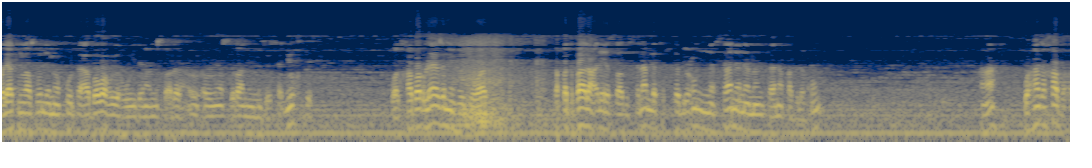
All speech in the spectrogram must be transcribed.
ولكن الرسول لما يقول فأبواه يهودان أو ينصران من يخبر. والخبر لا يلزمه الجواز فقد قال عليه الصلاة والسلام لتتبعن سنن من كان قبلكم. ها؟ وهذا خبر.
